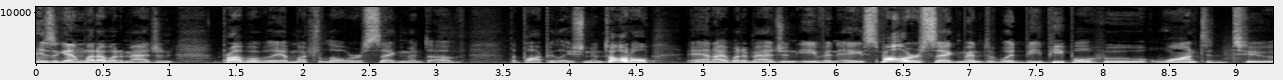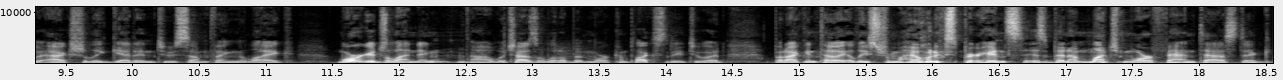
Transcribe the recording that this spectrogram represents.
is again what I would imagine probably a much lower segment of the population in total. And I would imagine even a smaller segment would be people who wanted to actually get into something like mortgage lending, uh, which has a little bit more complexity to it. But I can tell you, at least from my own experience, has been a much more fantastic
